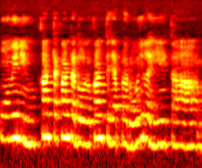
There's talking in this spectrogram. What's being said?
ਉਵੇਂ ਨਹੀਂ ਹੋ ਘੰਟਾ ਘੰਟਾ, ਦੋ ਦੋ ਘੰਟੇ ਜੇ ਆਪਾਂ ਰੋਜ਼ ਲਈਏ ਤਾਂ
